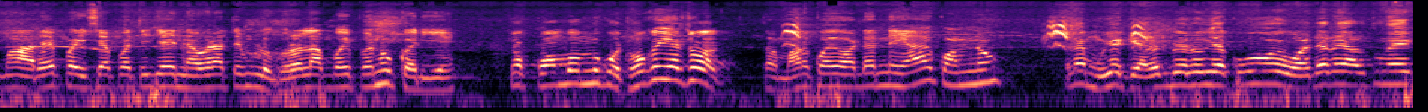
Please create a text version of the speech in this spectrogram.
મારે પૈસા પતી જાય નવરાત્રીમાં લુગરો લાવવો પણ શું કરીએ? તો કોમ બોમનું ગોઠવો કે યાર ચોક તમારો કોઈ ઓર્ડર નહીં આવ્યો કોમનો? એટલે હું એ ઘેર જ બેરો યાર કોઈ ઓર્ડર આવતું નહીં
